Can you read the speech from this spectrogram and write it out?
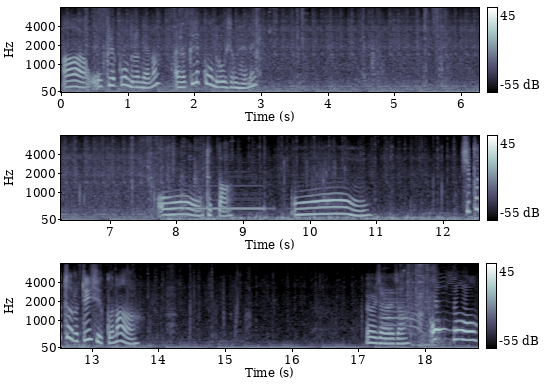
아, 우클릭 꾹 누르면 되나? 아니, 클릭 꾹 누르고 있으면 되네. 오, 됐다. 오. Shift로 뛸 수 있구나. 열자, 열자. 오,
